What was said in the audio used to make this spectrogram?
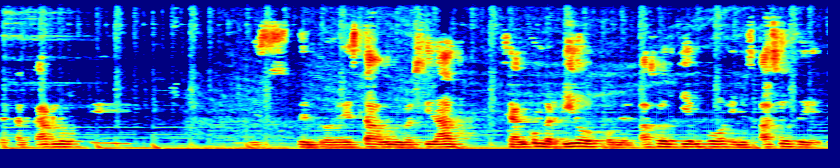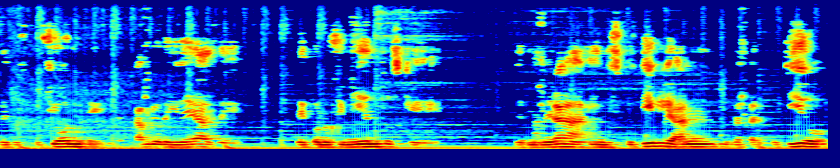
recalcarlo, eh, es dentro de esta universidad se han convertido con el paso del tiempo en espacios de, discusión, de, cambio de ideas, de, de, conocimientos que de manera indiscutible han repercutido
